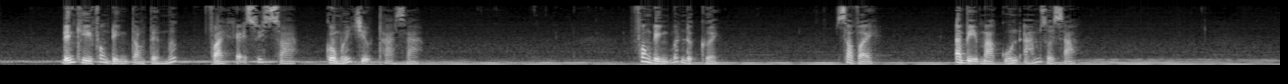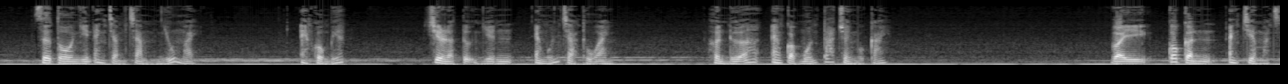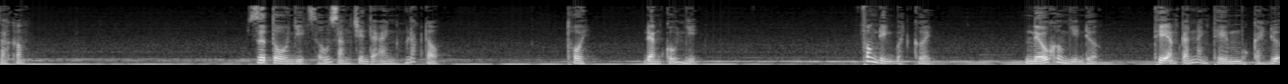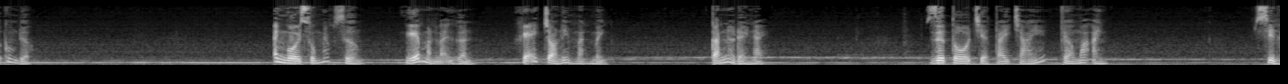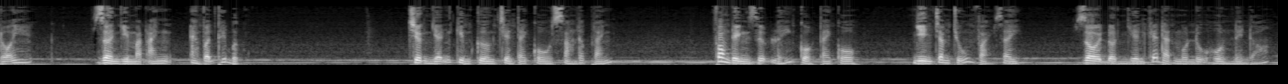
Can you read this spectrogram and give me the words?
đến khi Phong Đình đau tới mức phải khẽ suýt xoa, cô mới chịu thả ra. Phong Đình bất lực cười. Sao vậy? Em bị ma cún ám rồi sao? Dư Tô nhìn anh chằm chằm nhíu mày. Em không biết. Chỉ là tự nhiên em muốn trả thù anh. Hơn nữa em còn muốn tát cho anh một cái. Vậy có cần anh chìa mặt ra không? Dư Tô nhìn dấu răng trên tay anh lắc đầu. Thôi, đem cố nhịn. Phong Đình bật cười. Nếu không nhịn được, thì em cắn anh thêm một cái nữa cũng được. Anh ngồi xuống mép giường, ghé mặt lại gần, khẽ tròn lên mặt mình. Cắn ở đây này. Dư Tô chìa tay trái véo má anh. Xin lỗi, giờ nhìn mặt anh em vẫn thấy bực. Chiếc nhẫn kim cương trên tay cô sang lấp lánh. Phong Đình giữ lấy cổ tay cô, nhìn chăm chú vài giây, rồi đột nhiên khẽ đặt một nụ hôn lên đó.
